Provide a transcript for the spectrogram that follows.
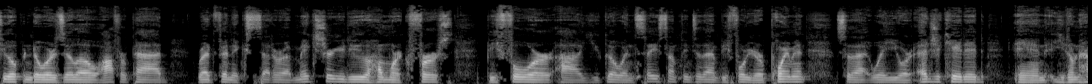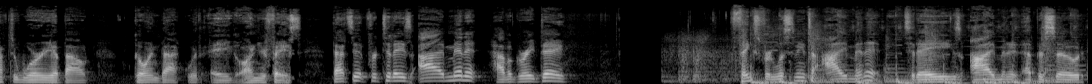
to Opendoor, Zillow, OfferPad, Redfin, etc., make sure you do your homework first before uh, you go and say something to them before your appointment, so that way you are educated and you don't have to worry about going back with egg on your face. That's it for today's iMinute. Have a great day. Thanks for listening to iMinute. Today's iMinute episode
